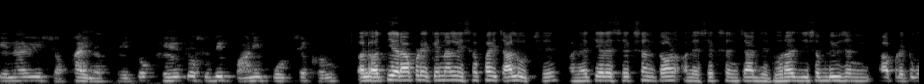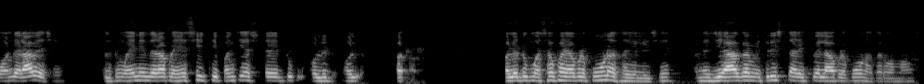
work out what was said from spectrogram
કેનાલની સફાઈ નથી થઈ. તો ખેડૂતો સુધી પાણી પહોંચશે ખરું? એટલે અત્યારે આપણે કેનાલની સફાઈ ચાલુ જ છે અને અત્યારે સેક્શન ત્રણ અને સેક્શન ચાર જે ધોરાજી સબ ડિવિઝન આપણે ટૂંક અંડર આવે છે, એટલે ટૂંકમાં એની અંદર આપણે એસી થી પંચ્યાસી ટૂંક એટલે ટૂંકમાં સફાઈ આપણે પૂર્ણ થયેલી છે અને જે આગામી ત્રીસ તારીખ પહેલા આપણે પૂર્ણ કરવામાં આવશે.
